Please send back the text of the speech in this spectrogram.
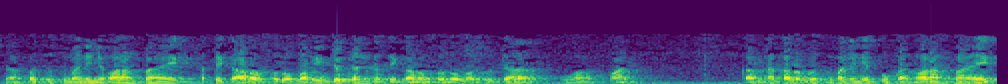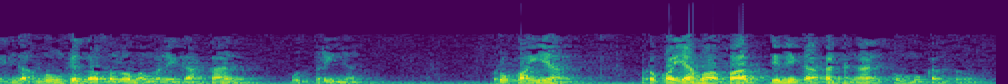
Sahabat Utsman ini orang baik ketika Rasulullah hidup dan ketika Rasulullah sudah wafat. Karena kalau Utsman ini bukan orang baik, nggak mungkin Rasulullah menikahkan putrinya. Ruqayyah. Ruqayyah wafat dinikahkan dengan Ummu Kalsum.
